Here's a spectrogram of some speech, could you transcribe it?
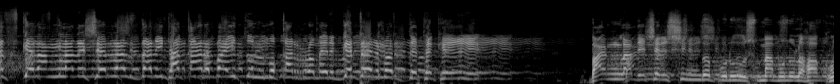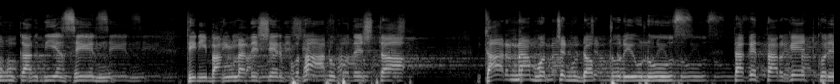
আজকে বাংলাদেশের রাজধানী ঢাকার বাইতুল মোকাররমের গেটের মধ্যে থেকে বাংলাদেশের সিংহ পুরুষ মামুনুল হক হুঙ্কার দিয়েছেন। তিনি বাংলাদেশের প্রধান উপদেষ্টা। তার নাম হচ্ছেন ডক্টর ইউনুস। তাকে টার্গেট করে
